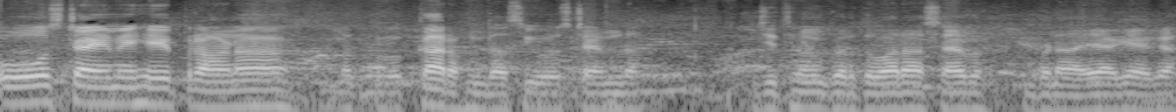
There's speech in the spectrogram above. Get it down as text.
ਉਸ ਟਾਈਮ ਇਹ ਪੁਰਾਣਾ ਮਤਲਬ ਘਰ ਹੁੰਦਾ ਸੀ ਉਸ ਟਾਈਮ ਦਾ, ਜਿੱਥੇ ਹੁਣ ਗੁਰਦੁਆਰਾ ਸਾਹਿਬ ਬਣਾਇਆ ਗਿਆ ਹੈਗਾ।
